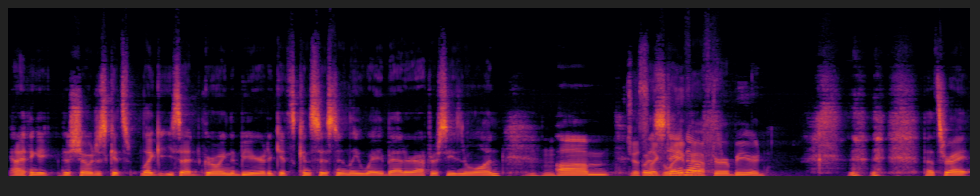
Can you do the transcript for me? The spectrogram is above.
and I think it, the show just gets like you said, growing the beard. It gets consistently way better after season one. Um, Just like life after a beard. that's right.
